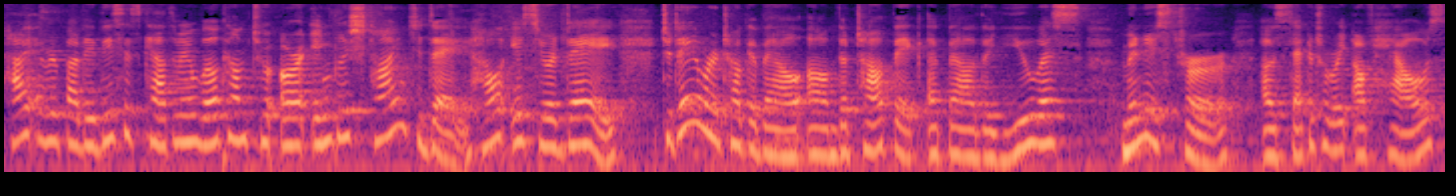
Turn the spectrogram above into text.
Hi, everybody. This is Catherine. Welcome to our English time today. How is your day? Today, we're talking about um, the topic about the U.S Minister, uh, Secretary of Health,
